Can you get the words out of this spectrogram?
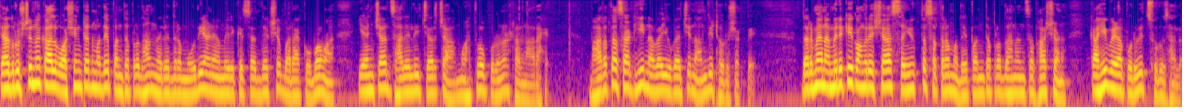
त्यादृष्टीनं काल वॉशिंग्टनमध्ये पंतप्रधान नरेंद्र मोदी आणि अमेरिकेचे अध्यक्ष बराक ओबामा यांच्यात झालेली चर्चा महत्त्वपूर्ण ठरणार आहे. भारतासाठी ही नव्या युगाची नांदी ठरू शकते. दरम्यान अमेरिकी काँग्रेसच्या संयुक्त सत्रामध्ये पंतप्रधानांचं भाषण काही वेळापूर्वीच सुरू झालं.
